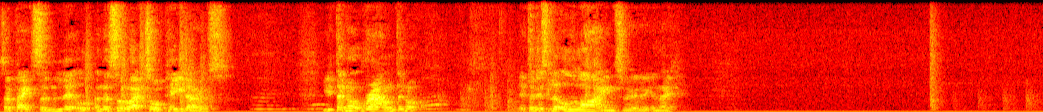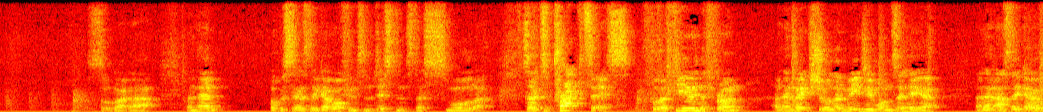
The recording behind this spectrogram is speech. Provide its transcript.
So paint some little, and they're sort of like torpedoes. You, they're not round, they're not. They're just little lines, really, and they. Sort of like that. And then, obviously, as they go off into the distance, they're smaller. So to practice, put a few in the front and then make sure the medium ones are here. And then as they go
